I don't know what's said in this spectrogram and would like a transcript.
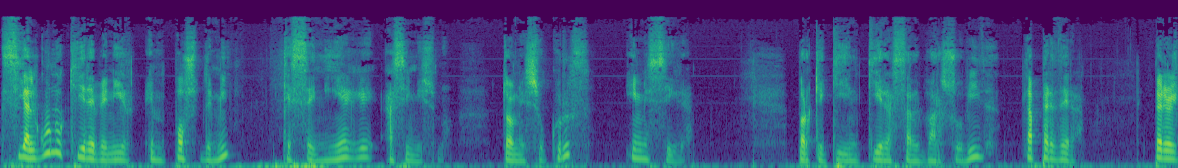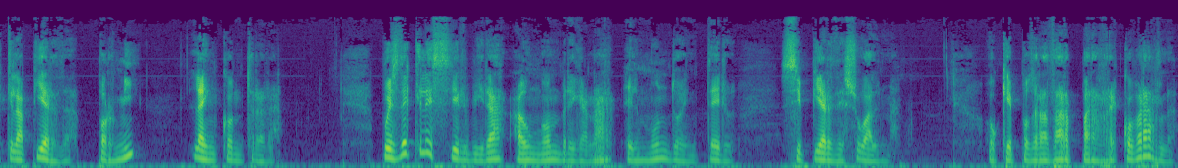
si alguno quiere venir en pos de mí, que se niegue a sí mismo, tome su cruz y me siga. Porque quien quiera salvar su vida, la perderá, pero el que la pierda por mí, la encontrará. Pues de qué le servirá a un hombre ganar el mundo entero si pierde su alma? ¿O qué podrá dar para recobrarla?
